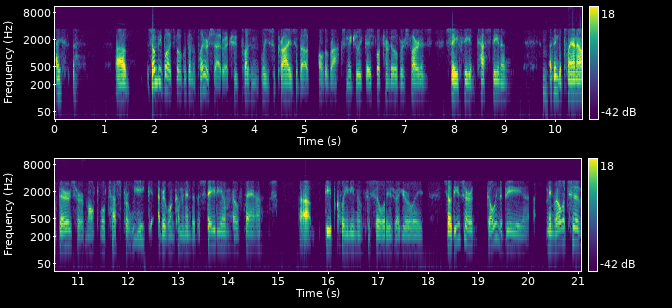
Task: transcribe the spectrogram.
I uh, some people I spoke with on the player side were actually pleasantly surprised about all the rocks Major League Baseball turned over as far as safety and testing. And hmm. I think the plan out there is for multiple tests per week, everyone coming into the stadium, no fans, uh, deep cleaning of facilities regularly. So these are going to be, I mean, relative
